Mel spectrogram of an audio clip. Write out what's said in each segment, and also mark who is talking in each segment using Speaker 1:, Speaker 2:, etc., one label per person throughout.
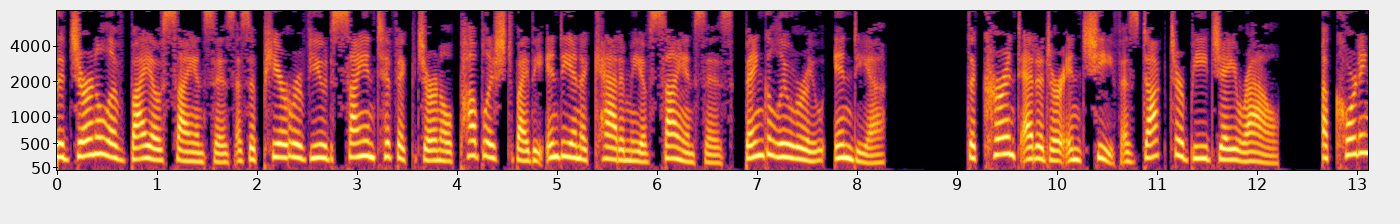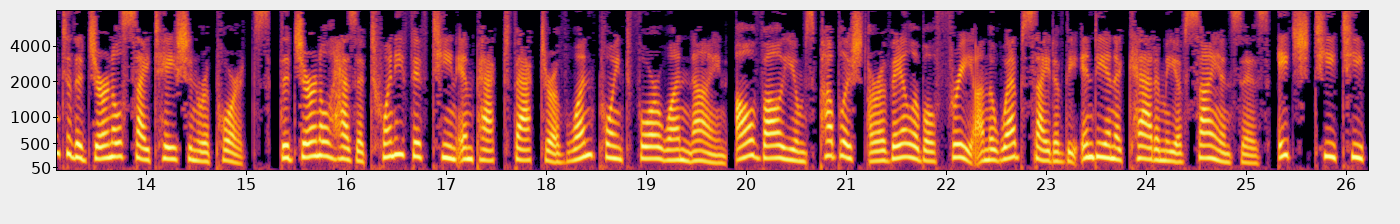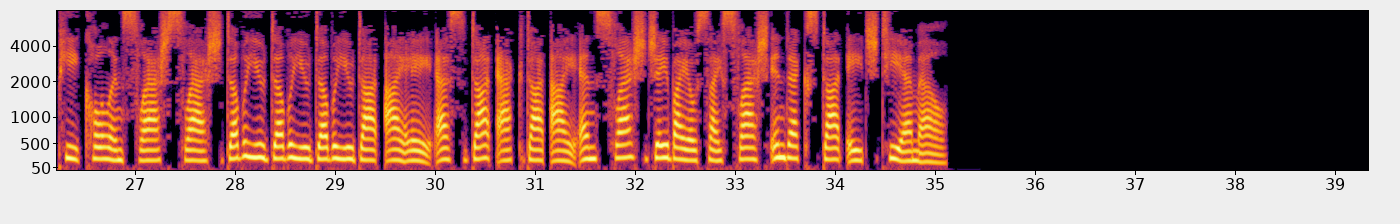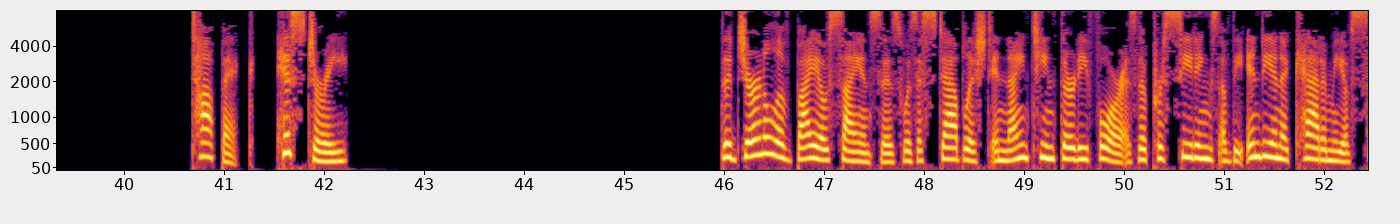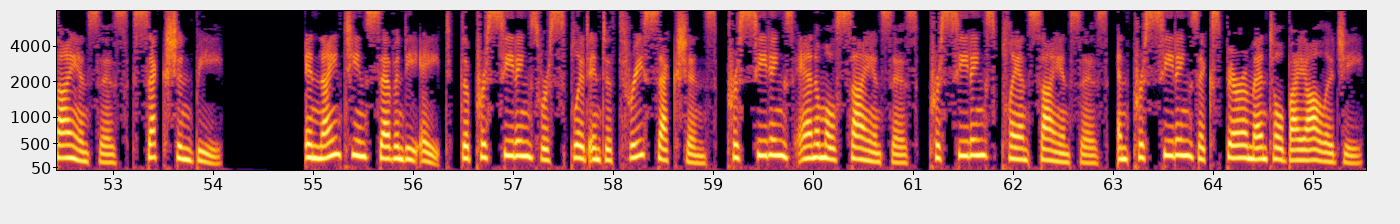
Speaker 1: The Journal of Biosciences is a peer-reviewed scientific journal published by the Indian Academy of Sciences, Bengaluru, India. The current editor-in-chief is Dr. B. J. Rao. According to the journal Citation Reports, the journal has a 2015 impact factor of 1.419. All volumes published are available free on the website of the Indian Academy of Sciences, http www.ias.ac.in jbiosci index.html. Topic: History The Journal of Biosciences was established in 1934 as the Proceedings of the Indian Academy of Sciences Section B. In 1978, the proceedings were split into three sections, Proceedings Animal Sciences, Proceedings Plant Sciences, and Proceedings Experimental Biology.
